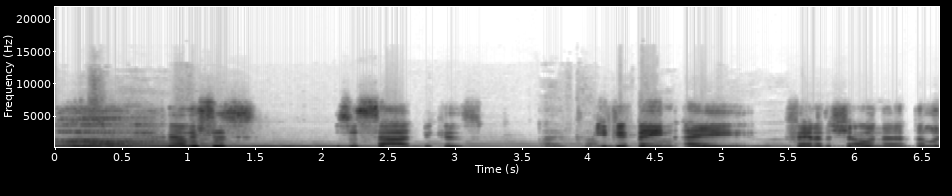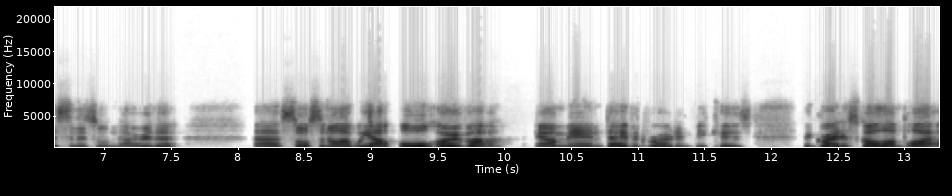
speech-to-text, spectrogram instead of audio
Oh, now this is this is sad because if you've been a fan of the show and the, the listeners will know that uh, Sauce and I, we are all over our man David Roden because the greatest goal umpire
